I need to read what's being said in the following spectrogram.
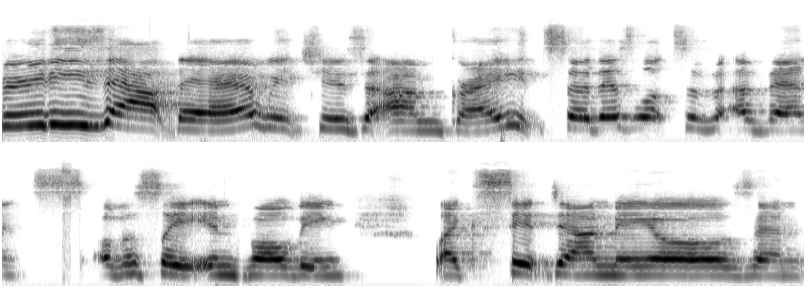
foodies out there, which is um, great. So there's lots of events, obviously involving like sit down meals and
